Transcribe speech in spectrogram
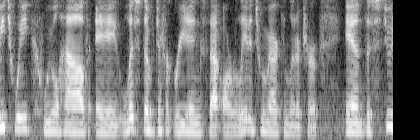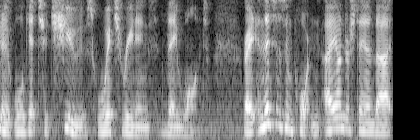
each week we will have a list of different readings that are related to American literature and the student will get to choose which readings they want right? And this is important. I understand that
